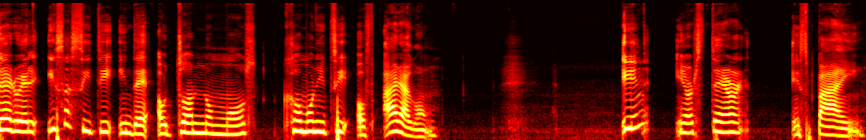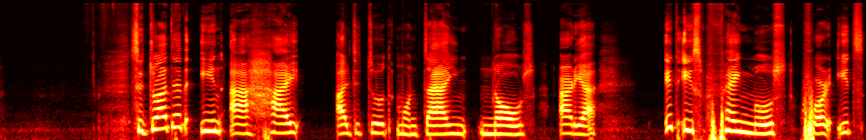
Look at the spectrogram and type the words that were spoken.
Teruel is a city in the autonomous community of Aragon in eastern Spain. Situated in a high altitude mountainous area, it is famous for its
